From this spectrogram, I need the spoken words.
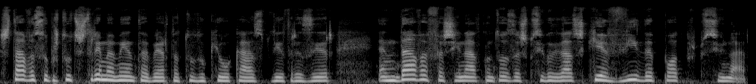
Estava, sobretudo, extremamente aberto a tudo o que o acaso podia trazer. Andava fascinado com todas as possibilidades que a vida pode proporcionar.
